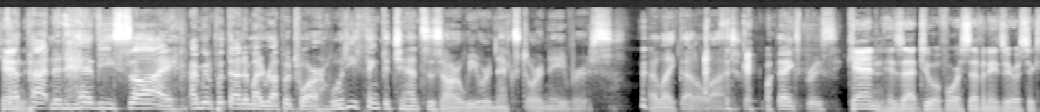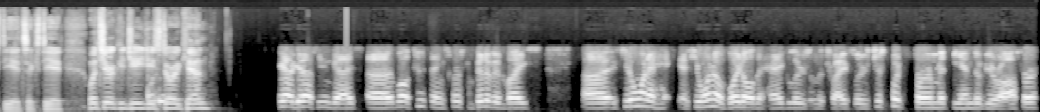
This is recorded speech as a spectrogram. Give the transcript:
Ken, That patented heavy sigh. I'm going to put that in my repertoire. What do you think the chances are we were next door neighbors? I like that a lot. Thanks, Bruce. Ken is at 204 780 6868. What's your Kijiji story, Ken? Yeah, good afternoon, guys. Uh, well, two things. First, a bit of advice. Uh, if you don't want to, if you want to avoid all the hagglers and the triflers, just put firm at the end of your offer,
